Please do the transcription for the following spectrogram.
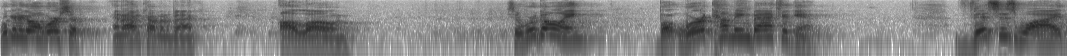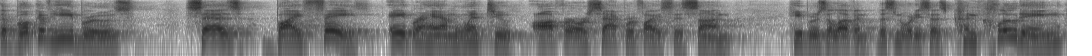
We're going to go and worship, and I'm coming back alone. He said, We're going, but we're coming back again. This is why the book of Hebrews says, By faith, Abraham went to offer or sacrifice his son Hebrews 11, listen to what he says concluding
